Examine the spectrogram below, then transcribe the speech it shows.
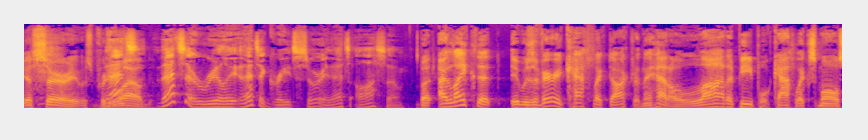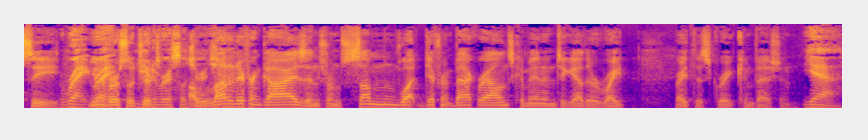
Yes, sir. It was pretty That's wild. that's a really that's a great story. That's awesome. But I like that it was a very Catholic doctrine. They had a lot of people, Catholic small c, Right, Universal right. Church, Universal Church, a lot yeah. of different guys and from somewhat different backgrounds come in and together write write this great confession. Yeah,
